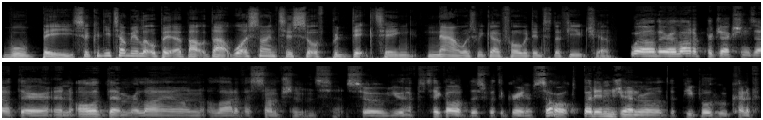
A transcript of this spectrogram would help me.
will be. So, can you tell me a little bit about that? What are scientists sort of predicting now as we go forward into the future? Well, there are a lot of projections out there, and all of them rely on a lot of assumptions. So, you have to take all of this with a grain of salt. But in general, the people who kind of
